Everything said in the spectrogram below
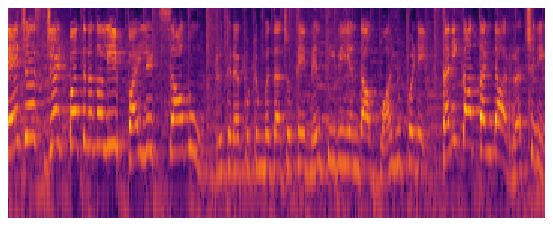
ತೇಜಸ್ ಜೆಟ್ ಪತನದಲ್ಲಿ ಪೈಲಟ್ ಸಾವು. ಮೃತರ ಕುಟುಂಬದ ಜೊತೆ ನಿಲ್ತೀವಿ ಎಂದ ವಾಯುಪಡೆ. ತನಿಖಾ ತಂಡ ರಚನೆ.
